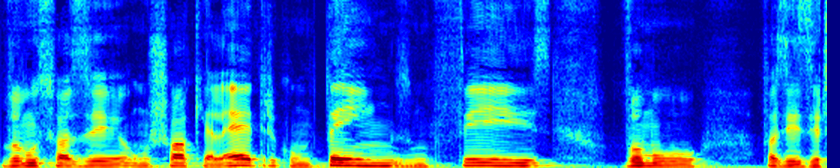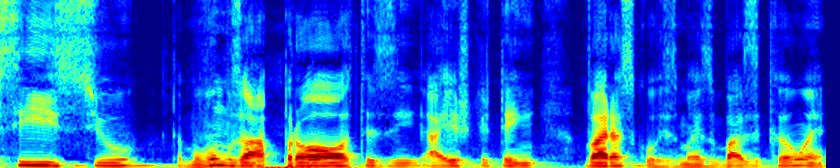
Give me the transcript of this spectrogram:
vamos fazer um choque elétrico, um TENS, um FES, vamos fazer exercício, tá bom? Vamos usar a prótese, aí acho que tem várias coisas, mas o basicão é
